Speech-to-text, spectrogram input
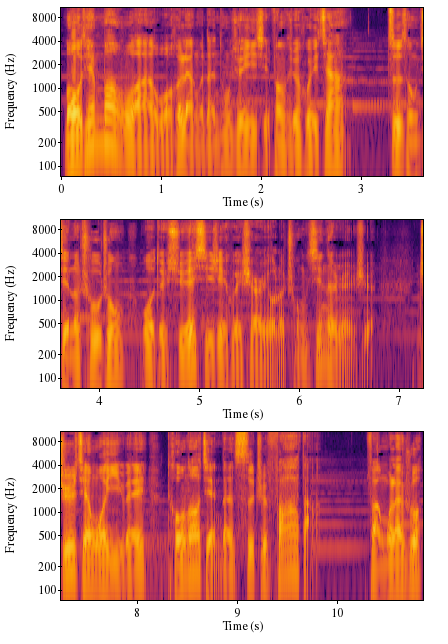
某天傍晚，我和两个男同学一起放学回家。自从进了初中，我对学习这回事儿有了重新的认识。之前我以为头脑简单、四肢发达，反过来说，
